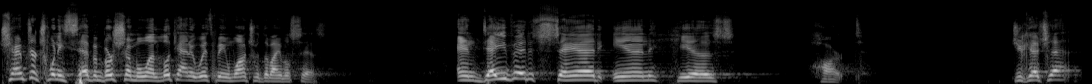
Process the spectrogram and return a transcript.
Chapter 27, verse number one, look at it with me and watch what the Bible says. And David said in his heart. Did you catch that?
